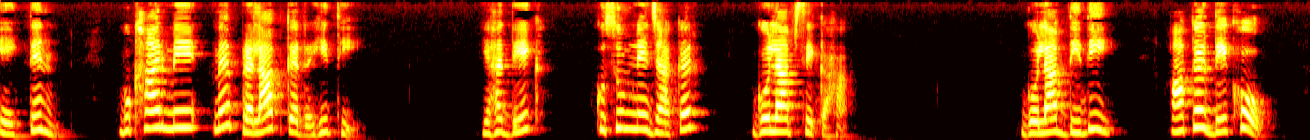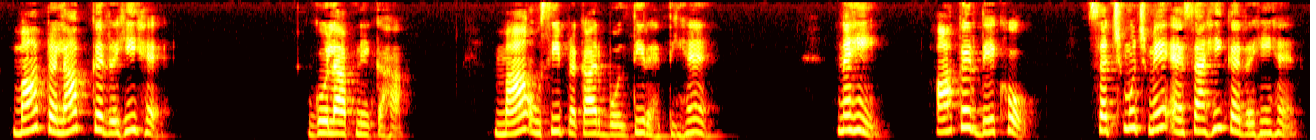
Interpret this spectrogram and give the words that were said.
एक दिन बुखार में मैं प्रलाप कर रही थी। यह देख कुसुम ने जाकर गोलाब से कहा गोलाब दीदी, आकर देखो, माँ प्रलाप कर रही है। गोलाब ने कहा, माँ उसी प्रकार बोलती रहती हैं। नहीं, आकर देखो, सचमुच में ऐसा ही कर रही हैं।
